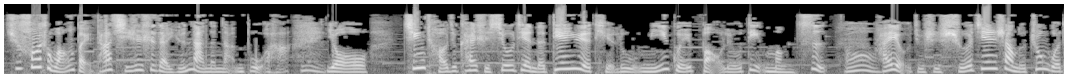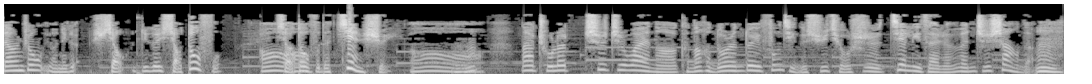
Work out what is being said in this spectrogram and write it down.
就说是往北，它其实是在云南的南部哈，嗯。有清朝就开始修建的滇越铁路米轨保留地蒙自，哦。还有就是《舌尖上的中国》当中有那个小那个小豆腐，哦。小豆腐的建水。哦，嗯那除了吃之外呢，可能很多人对风景的需求是建立在人文之上的。嗯，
